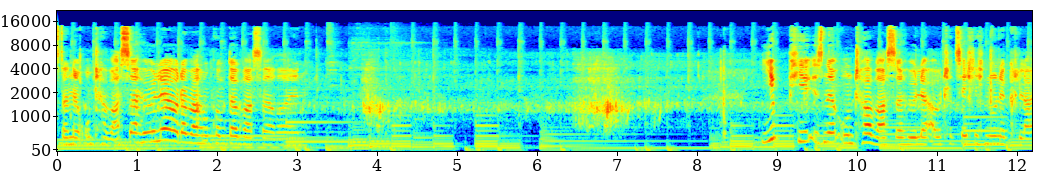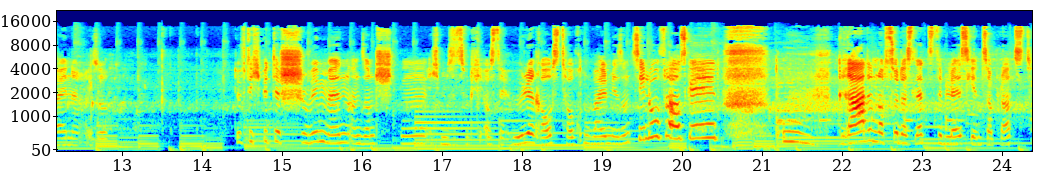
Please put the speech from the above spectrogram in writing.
Ist da eine Unterwasserhöhle oder warum kommt da Wasser rein? Jupp, hier ist eine Unterwasserhöhle, aber tatsächlich nur eine kleine. Also Dürfte ich bitte schwimmen? Ansonsten, ich muss jetzt wirklich aus der Höhle raustauchen, weil mir sonst die Luft ausgeht. Uh, Gerade noch so das letzte Bläschen zerplatzt.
